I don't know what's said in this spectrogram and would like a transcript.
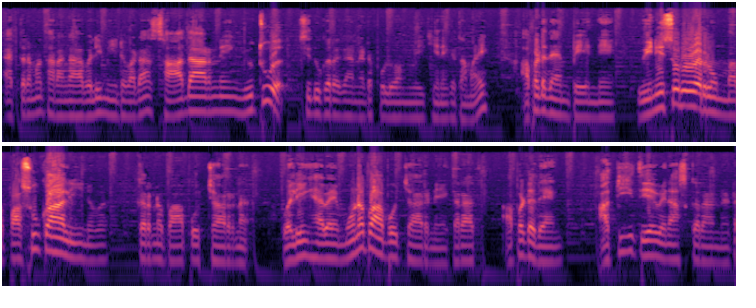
ඇතරම තරඟාවලි මීට වඩා සාධාරණයෙන් යුතුව සිදු කරගන්නට පුළුවන් වේ කියන එක තමයි අපට දැම් පේන්නේ විනිසුරුවරුම්ම පසුකාලීනව කරන පාපොච්චාරණ වලින් හැබැයි මොන පාපොච්චාරණය කරත් අපට දැන් අතීතය වෙනස් කරන්නට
